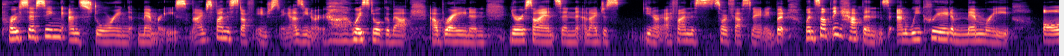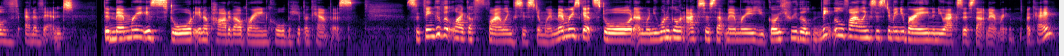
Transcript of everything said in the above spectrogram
processing and storing memories. I just find this stuff interesting. As you know, I always talk about our brain and neuroscience, and, and I just, you know, I find this so fascinating. But when something happens and we create a memory of an event, the memory is stored in a part of our brain called the hippocampus. So think of it like a filing system where memories get stored, and when you want to go and access that memory, you go through the neat little filing system in your brain and you access that memory. Okay?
